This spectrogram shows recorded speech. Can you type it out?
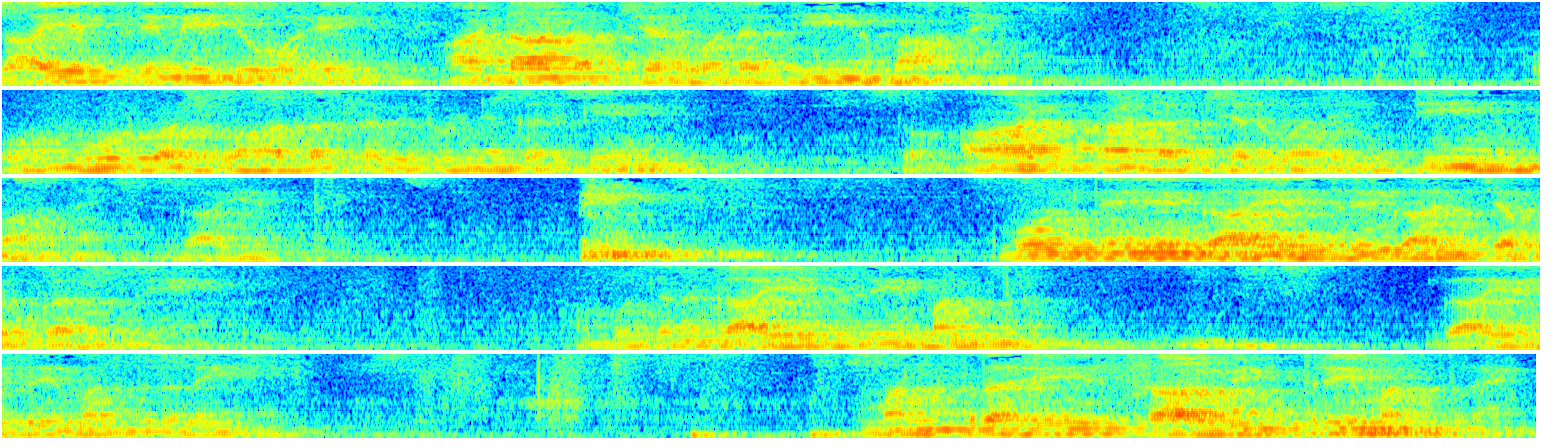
गायत्री में जो है आठ आठ अक्षर वाला तीन पाद है। ओम भूर्व स्वाहा सवितुल्य करके तो आठ आठ अक्षर वाले तीन पाद हैं गायत्री। बोलते हैं, गायत्री का जप करते हम बोलते हैं ना, गायत्री मंत्र। गायत्री मंत्र नहीं है। मंत्र है, सावित्री मंत्र है।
